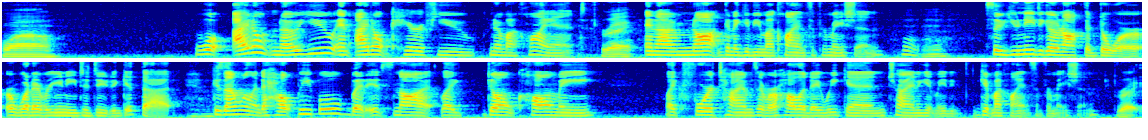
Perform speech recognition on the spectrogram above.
Wow. Well, I don't know you and I don't care if you know my client. Right. and I'm not going to give you my client's information. Mm-mm. So you need to go knock the door or whatever you need to do to get that. Mm-hmm. Because I'm willing to help people, but it's not like don't call me like four times over a holiday weekend trying to get me to get my client's information. Right.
